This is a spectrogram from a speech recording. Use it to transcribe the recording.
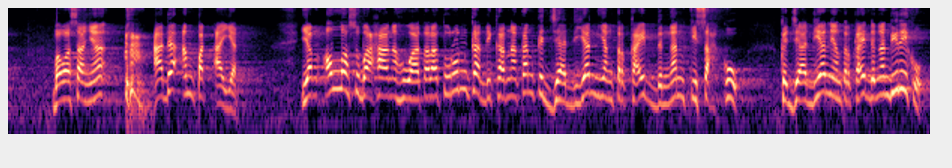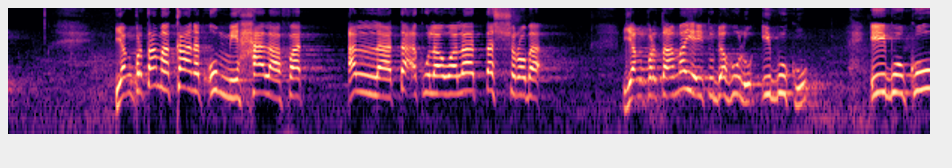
Bahwasanya ada empat ayat yang Allah Subhanahu wa taala turunkan dikarenakan kejadian yang terkait dengan kisahku, kejadian yang terkait dengan diriku. Yang pertama kanat ummi halafat alla ta'kula wa la tashroba. Yang pertama yaitu dahulu ibuku ibuku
